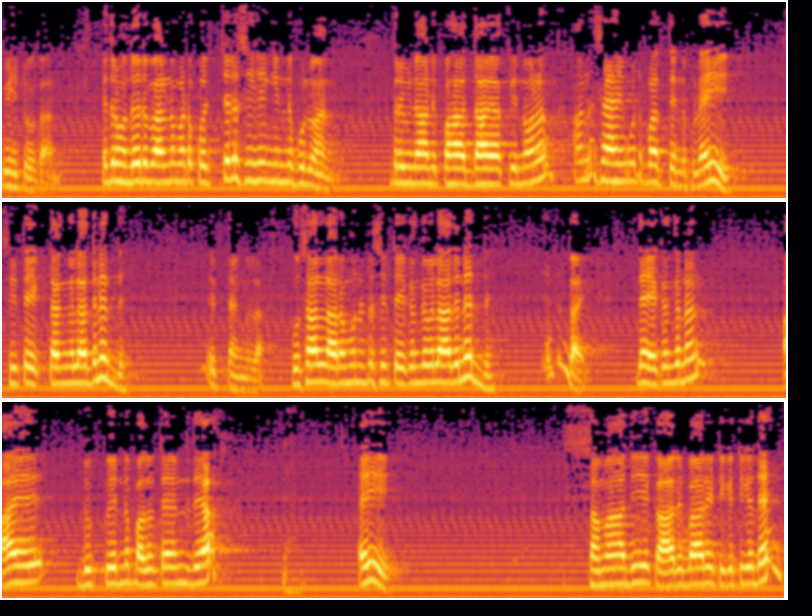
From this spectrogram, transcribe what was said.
පිහිටුවගන්න. එතර හොඳට බලන්න මට කොච්චර සිහින් ඉන්න පුළුවන්. ත්‍ර විනානි පහත්දායක් නොන අන්න සෑහිමට පත්වෙන්න පුළ ඇයි? සිත එක්තැන් වෙලාද නැද්ද? එත්තැන් වෙලා. කුසල් අරමුණට සිත එකඟ වෙලාද නැද්ද? එකඟයි. දැ එකඟනම් ආය දුක්වෙන්න පදුතැන්ඩ දෙයක් ඇයි? සමාධිය කාරිභාරය ටිකටික දැන්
